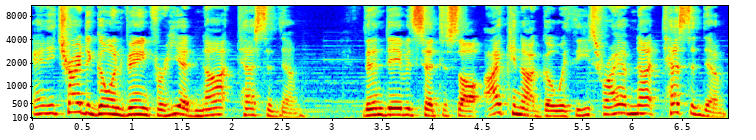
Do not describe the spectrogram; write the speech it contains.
and he tried to go in vain, for he had not tested them. Then David said to Saul, I cannot go with these, for I have not tested them.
